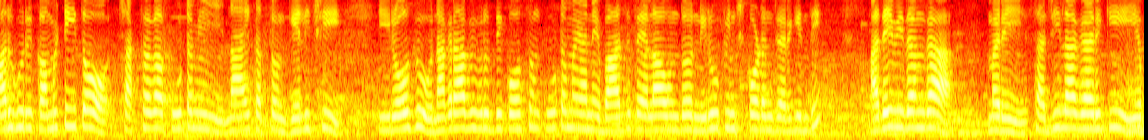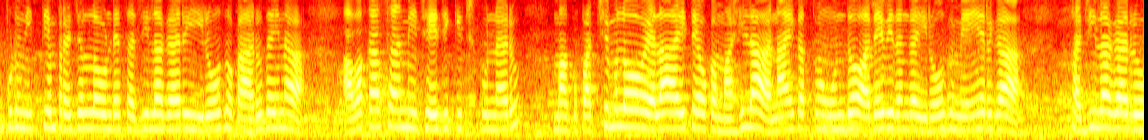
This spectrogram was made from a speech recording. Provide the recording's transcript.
ఆరుగురి కమిటీతో చక్కగా కూటమి నాయకత్వం గెలిచి ఈరోజు నగరాభివృద్ధి కోసం కూటమి అనే బాధ్యత ఎలా ఉందో నిరూపించుకోవడం జరిగింది. అదేవిధంగా మరి సజీలా గారికి ఎప్పుడు నిత్యం ప్రజల్లో ఉండే సజీలా గారు ఈరోజు ఒక అరుదైన అవకాశాన్ని చేజిక్కించుకున్నారు. మాకు పశ్చిమలో ఎలా అయితే ఒక మహిళ నాయకత్వం ఉందో అదేవిధంగా ఈరోజు మేయర్గా సజీలా గారు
